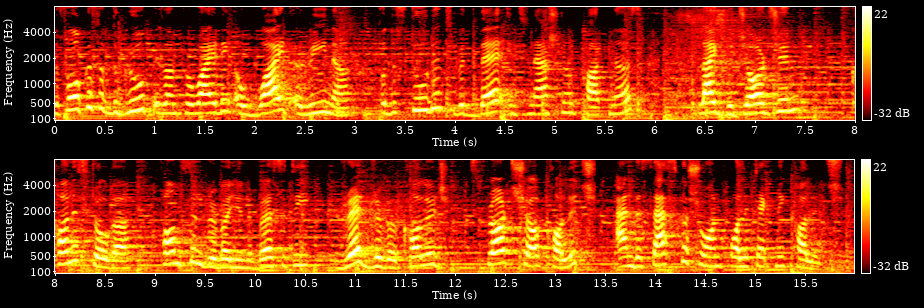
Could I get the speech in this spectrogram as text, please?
The focus of the group is on providing a wide arena for the students with their international partners like the Georgian, Conestoga, Thompson River University, Red River College, Sprott Shaw College and the Saskatchewan Polytechnic College.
